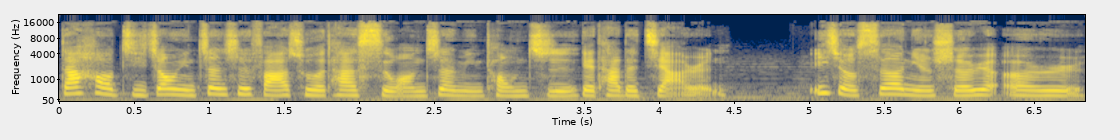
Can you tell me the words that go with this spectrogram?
达豪集中营正式发出了他的死亡证明通知给他的家人。一九四二年十二月二日，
